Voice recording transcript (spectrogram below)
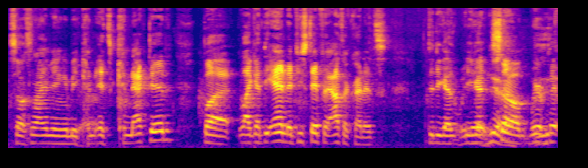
so it's not even gonna be. Con- it's connected, but like at the end, if you stay for the after credits, did you guys? You did. guys Yeah. So We were pi-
